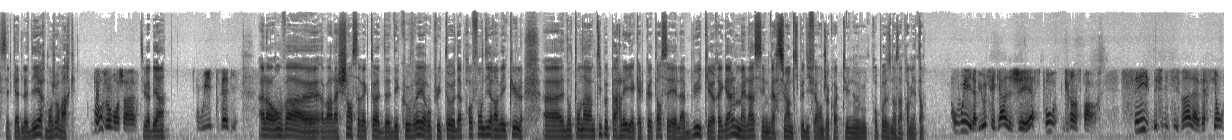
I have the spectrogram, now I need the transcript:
c'est le cas de le dire. Bonjour Marc. Bonjour mon cher. Tu vas bien? Oui, très bien. Alors, on va euh, avoir la chance avec toi de découvrir, ou plutôt d'approfondir un véhicule euh, dont on a un petit peu parlé il y a quelque temps. C'est la Buick Regal, mais là, c'est une version un petit peu différente. Je crois que tu nous proposes dans un premier temps. Oui, la Buick Regal GS pour Grand Sport. C'est définitivement la version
